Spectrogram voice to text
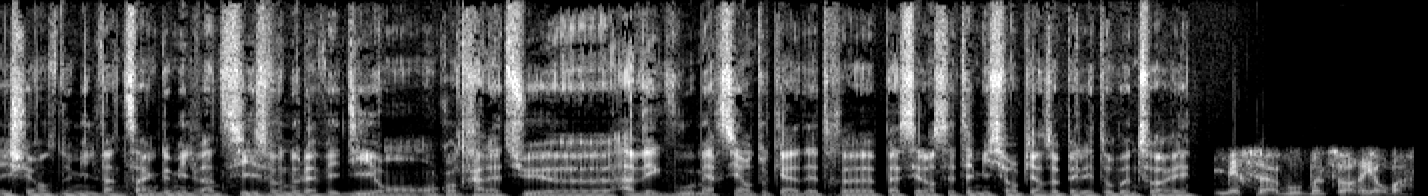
échéance 2025-2026, vous nous l'avez dit, on, on comptera là-dessus euh, avec vous. Merci en tout cas d'être passé dans cette émission, Pierre Zopeletto. Bonne soirée. Merci à vous, bonne soirée, au revoir.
